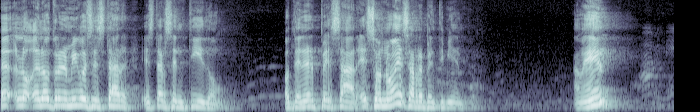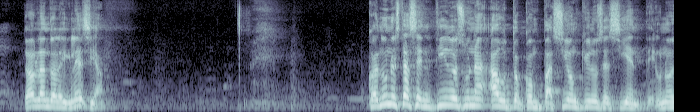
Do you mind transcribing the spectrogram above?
Eh, el, otro enemigo es estar, estar sentido o tener pesar. Eso no es arrepentimiento. Amén. Estoy hablando a la iglesia. Cuando uno está sentido es una autocompasión que uno se siente. Uno,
